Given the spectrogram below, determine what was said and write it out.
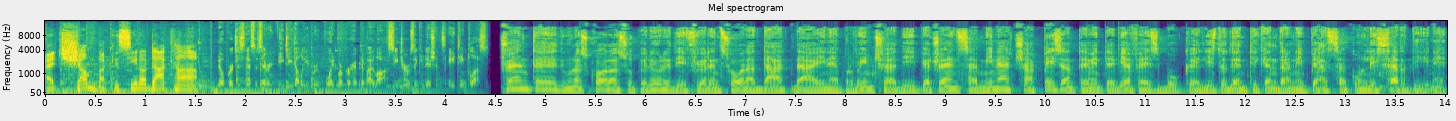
at ChumbaCasino.com. No purchase necessary. BGW. Void were prohibited by law. See terms and conditions. 18 plus. Docente di una scuola superiore di Fiorenzuola d'Adda in provincia di Piacenza minaccia pesantemente via Facebook gli studenti che andranno in piazza con le sardine.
